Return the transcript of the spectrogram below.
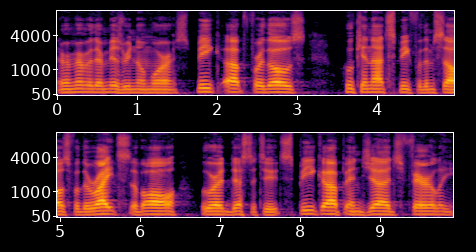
and remember their misery no more. Speak up for those who cannot speak for themselves, for the rights of all who are destitute. Speak up and judge fairly.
